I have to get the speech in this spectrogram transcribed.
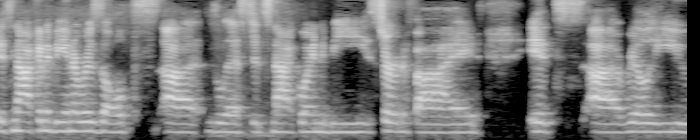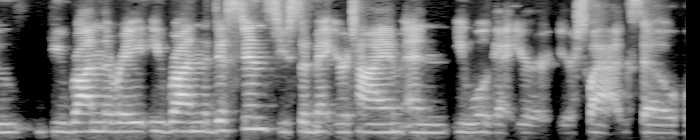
It's not going to be in a results uh, list. It's not going to be certified. It's uh, really you you run the rate you run the distance you submit your time and you will get your your swag. So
